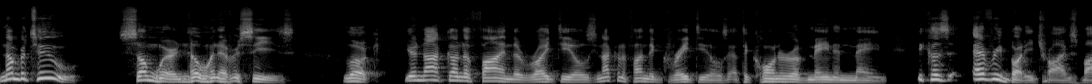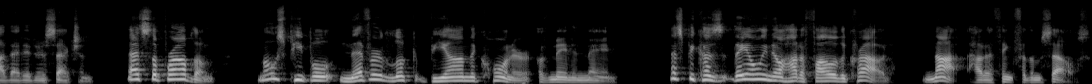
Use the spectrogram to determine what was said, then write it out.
number two, somewhere no one ever sees. Look, you're not going to find the right deals. You're not going to find the great deals at the corner of Main and Main because everybody drives by that intersection. That's the problem. Most people never look beyond the corner of Main and Main. That's because they only know how to follow the crowd, not how to think for themselves,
